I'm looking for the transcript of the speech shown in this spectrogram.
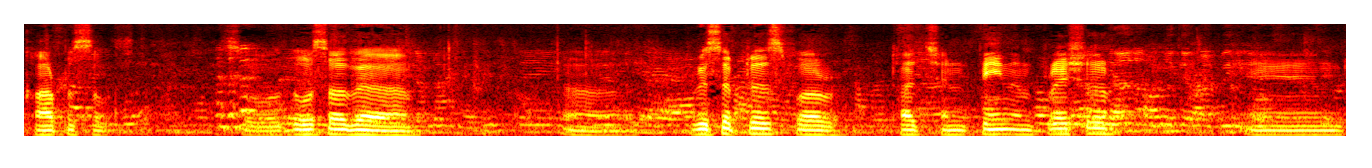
corpuscle. So those are the uh, receptors for touch and pain and pressure, and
